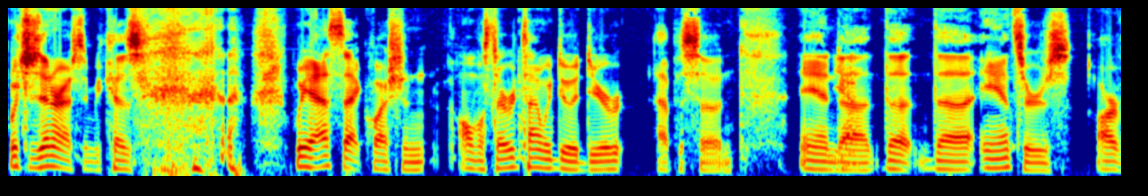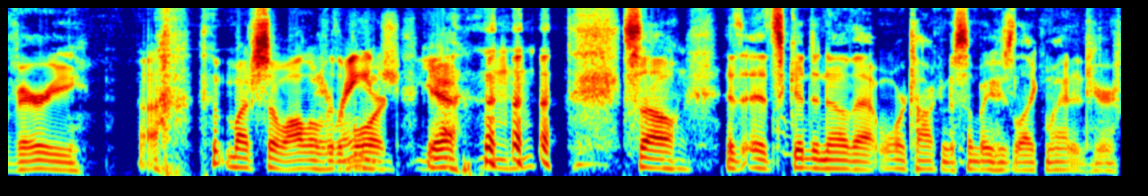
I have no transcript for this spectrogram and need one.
which is interesting because we ask that question almost every time we do a deer episode, and Yeah. uh, the the answers are very uh, much so all They over the range. board. Yeah. Mhm. So it's, it's good to know that we're talking to somebody who's like-minded here.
